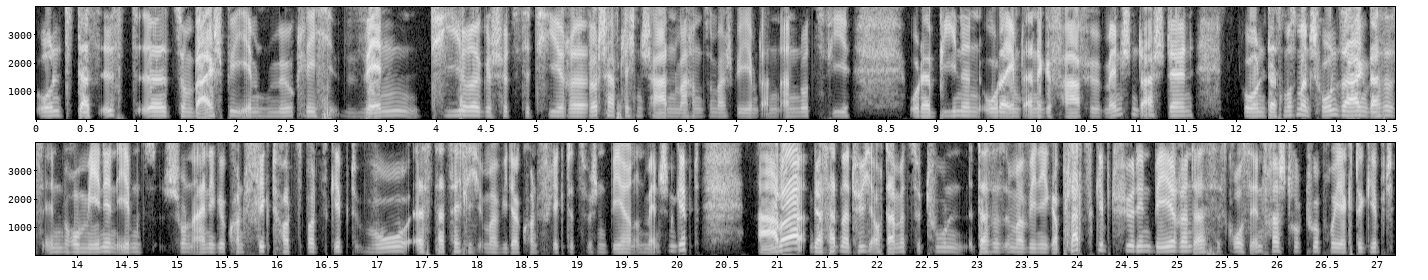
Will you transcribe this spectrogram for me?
Und das ist äh, zum Beispiel eben möglich, wenn Tiere, geschützte Tiere wirtschaftlichen Schaden machen, zum Beispiel eben an, an Nutzvieh oder Bienen oder eben eine Gefahr für Menschen darstellen. Und das muss man schon sagen, dass es in Rumänien eben schon einige Konflikt-Hotspots gibt, wo es tatsächlich immer wieder Konflikte zwischen Bären und Menschen gibt. Aber das hat natürlich auch damit zu tun, dass es immer weniger Platz gibt für den Bären, dass es große Infrastrukturprojekte gibt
